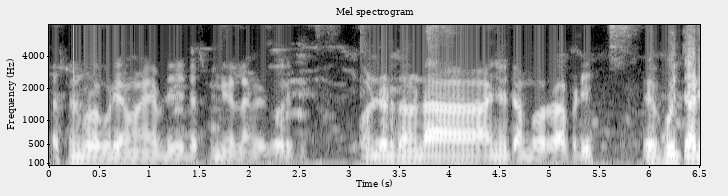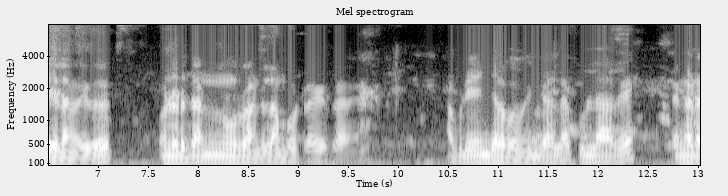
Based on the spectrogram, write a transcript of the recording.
டஸ்ட்பின் போடக்கூடிய எப்படி டஸ்ட்பின் எல்லாம் இருக்குது ஒரு ஒன்று எடுத்தோம்னா அஞ்சூற்றம்பது ரூபா. அப்படி பூச்சாடி எல்லாம் இருக்குது. ஒன்று எடுத்தா நூறுரூவாண்டுலாம் போட்டுருக்கு பாருங்க. அப்படியே இஞ்சால போவோம் இஞ்சால ஃபுல்லாகவே எங்களோட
